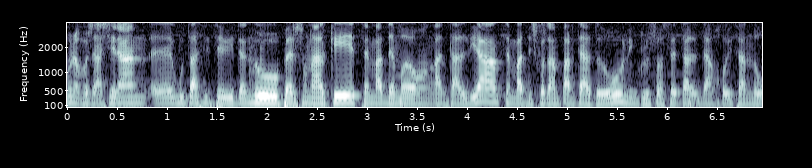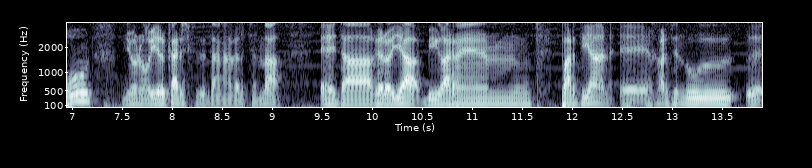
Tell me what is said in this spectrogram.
bueno, pues hasieran e, gutaz hitz egiten du personalki, zenbat demo egon gantaldian, zenbat diskotan parte hartu dugun, incluso ze taldetan jo izan dugun, ni bueno, hoi elkarrizketetan agertzen da. Eta gero ja, bigarren partian e, jartzen du e,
